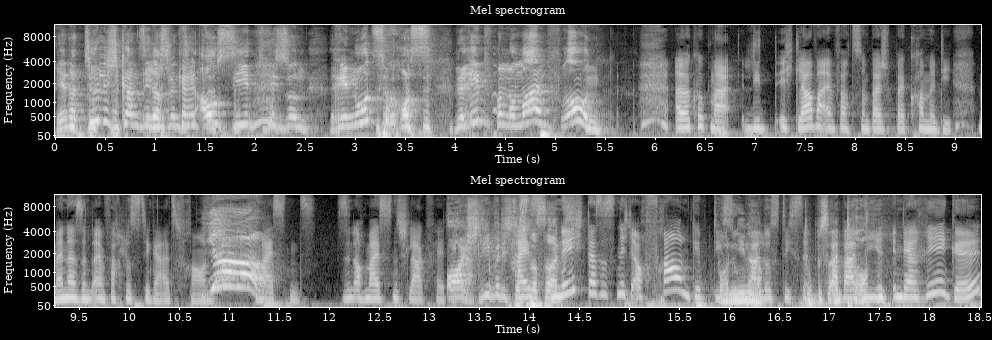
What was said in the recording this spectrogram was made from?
Ja, natürlich kann sie das, wenn sie aussieht wie so ein Rhinoceros. Wir reden von normalen Frauen. Aber guck mal, die, ich glaube einfach zum Beispiel bei Comedy, Männer sind einfach lustiger als Frauen. Ja! Meistens. Sind auch meistens schlagfertiger. Oh, ich liebe dich, dass heißt du das sagst. nicht, dass es nicht auch Frauen gibt, die Oh, super Nina, lustig sind. du bist ein aber Traum. die in der Regel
